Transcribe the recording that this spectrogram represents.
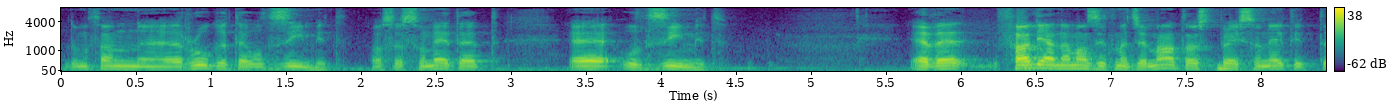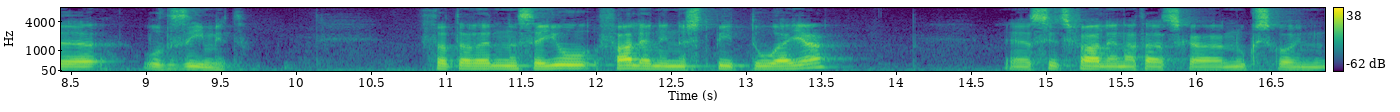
domethënë rrugët e udhëzimit ose sunetet e udhëzimit. Edhe falja e namazit me xhamat është prej sunetit të udhëzimit. Thotë edhe nëse ju faleni në shtëpitë tuaja, siç falen ata që nuk shkojnë,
